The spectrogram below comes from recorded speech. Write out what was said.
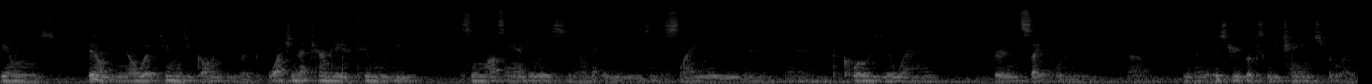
feelings, film, you know, what humans are going through, like watching that Terminator 2 movie, seeing Los Angeles, you know, in the 80s and the slang they're using and the clothes they're wearing, very insightful to me. Um, you know, the history books can be changed, but like,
